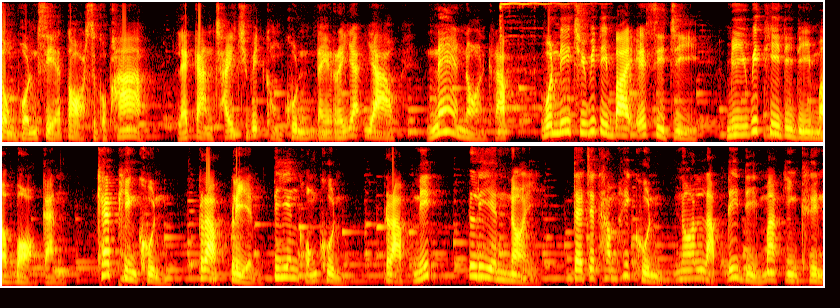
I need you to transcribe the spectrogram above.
ส่งผลเสียต่อสุขภาพ และการใช้ชีวิตของคุณในระยะยาวแน่นอนครับ วันนี้ชีวิตดีบาย SCG มีวิธีดีๆ มาบอกกัน แค่เพียงคุณปรับเปลี่ยนเตียงของคุณ ปรับนิดเปลี่ยนหน่อย แต่จะทำให้คุณนอนหลับได้ดีมากยิ่งขึ้น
